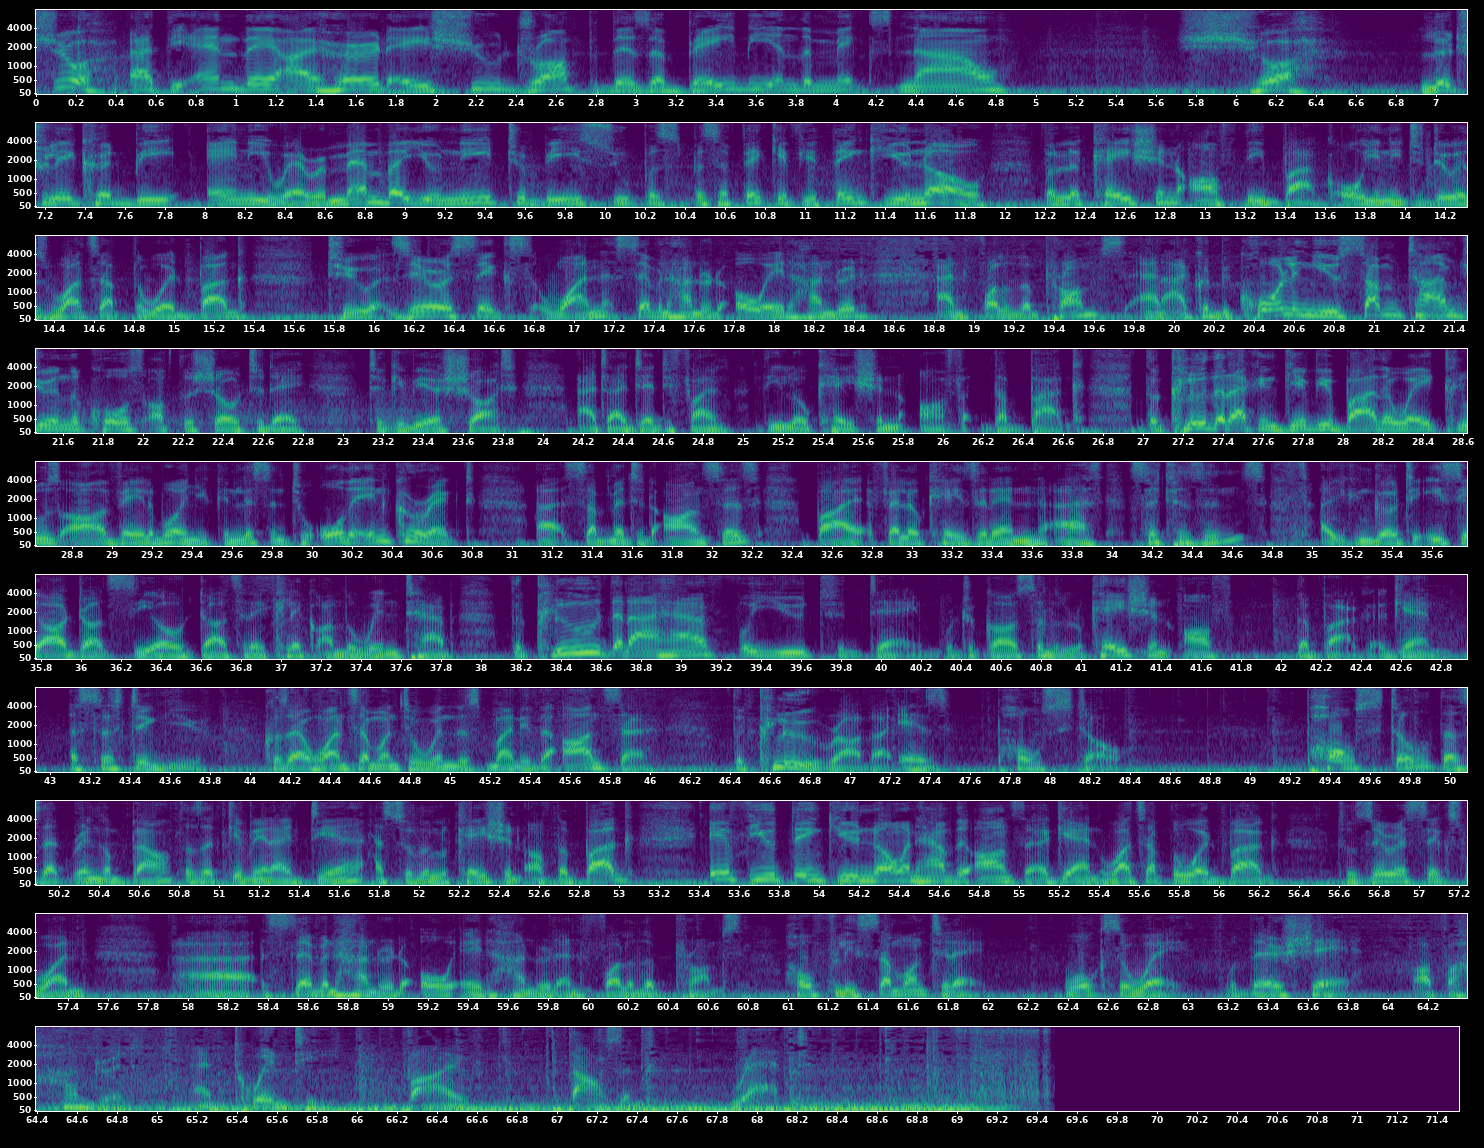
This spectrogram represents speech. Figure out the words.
Sure. At the end there, I heard a shoe drop. There's a baby in the mix now. Sure. Literally could be anywhere. Remember, you need to be super specific. If you think you know the location of the bug, all you need to do is WhatsApp the word bug to 061 700 0800 and follow the prompts. And I could be calling you sometime during the course of the show today to give you a shot at identifying the location of the bug. The clue that I can give you, by the way, clues are available and you can listen to all the incorrect uh, submitted answers by fellow KZN uh, citizens. Uh, you can go to ecr.co.za, click on the win tab. The clue that I have for you today with regards to the location of the bug, again, assisting you because I want someone to win this money. The answer, the clue rather, is postal postal. Does that ring a bell? Does that give you an idea as to the location of the bug? If you think you know and have the answer, again, WhatsApp the word bug to 061 uh, 700 0800 and follow the prompts. Hopefully, someone today walks away with their share of 125,000 Rand.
